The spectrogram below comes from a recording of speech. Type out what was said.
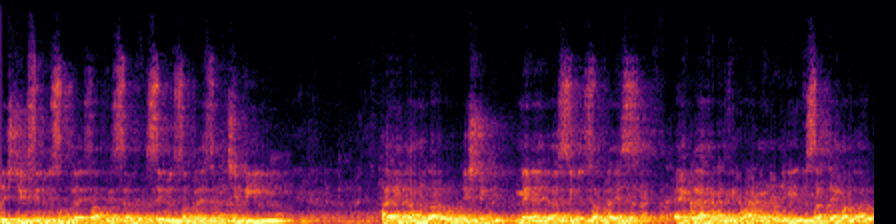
district civil supplies officer civil supplies నుంచి వి హరితం గారు district manager civil supplies employment department నుండి సత్యమ్మ గారు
